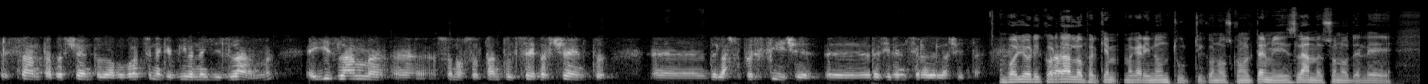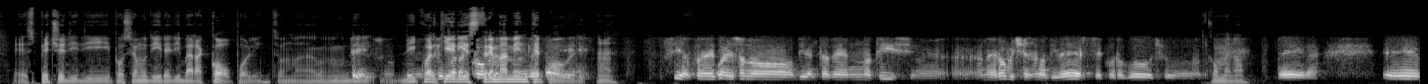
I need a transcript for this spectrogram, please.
60% della popolazione che vive negli Islam e gli Islam eh, sono soltanto il 6% eh, della superficie eh, residenziale della città. Voglio ricordarlo perché magari non tutti conoscono il termine Islam, sono delle eh, specie di, di, possiamo dire, di baraccopoli, insomma, dei, sì, dei quartieri estremamente poveri. Eh. Sì, alcune delle quali sono diventate notissime. A Nairobi ce ne sono diverse, Corogocio, Come no? Vera. Eh,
